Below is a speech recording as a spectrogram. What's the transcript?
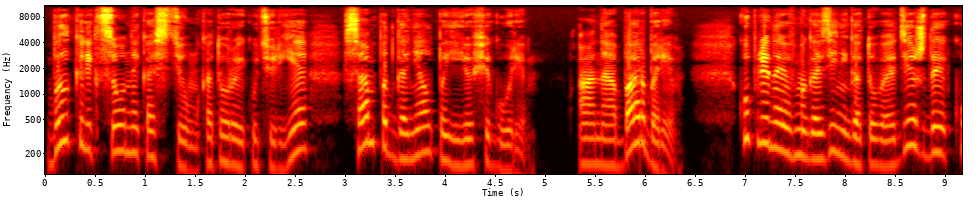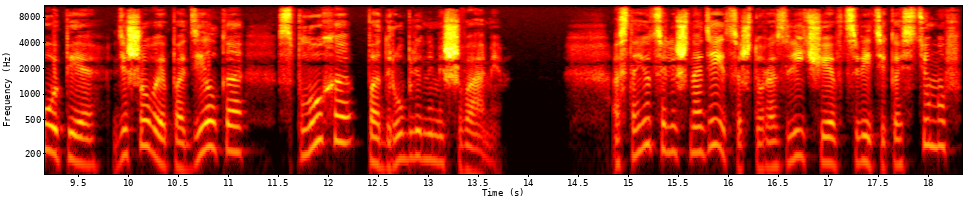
был коллекционный костюм, который кутюрье сам подгонял по ее фигуре. А на Барбаре, купленная в магазине готовой одежды, копия, дешевая подделка — с плохо подрубленными швами. Остается лишь надеяться, что различия в цвете костюмов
